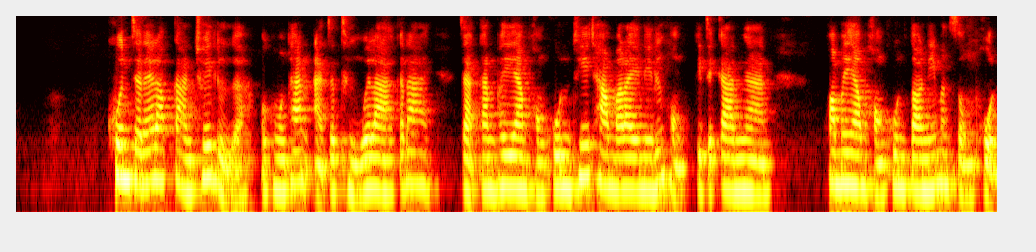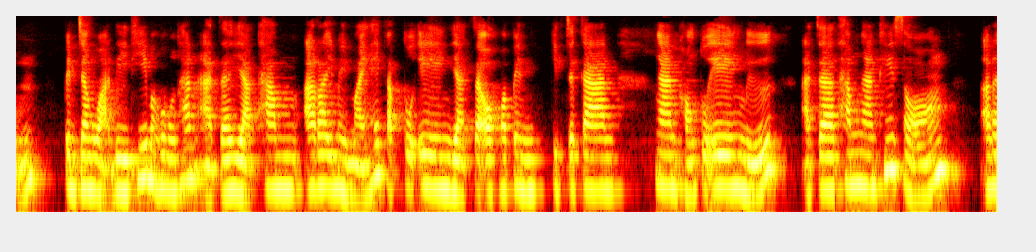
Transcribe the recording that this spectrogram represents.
ำคุณจะได้รับการช่วยเหลือบางคนท่านอาจจะถึงเวลาก็ได้ จากการพยายามของคุณที่ทำอะไรในเรื่องของกิจการงาน ความพยายามของคุณตอนนี้มันส่งผลเป็นจังหวะดีที่บางคนบางท่านอาจจะอยากทำอะไรใหม่ ๆ ให้กับตัวเอง อยากจะออกมาเป็นกิจการงานของตัวเอง หรืออาจจะทำงานที่สองอะไร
